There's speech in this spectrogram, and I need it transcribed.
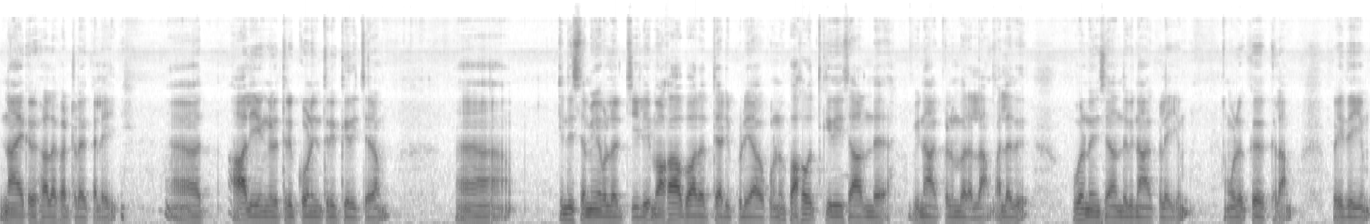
நாயக்கர் கால கட்டடக்கலை ஆலயங்கள் திருக்கோணம் திருக்கரிச்சரம் இந்த இந்து சமய வளர்ச்சியிலே மகாபாரதத்தை அடிப்படையாக கொண்டு பகவத்கீதை சார்ந்த வினாக்களும் வரலாம் அல்லது உபநிதி சார்ந்த வினாக்களையும் உங்களுக்கு கேட்கலாம். இதையும்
